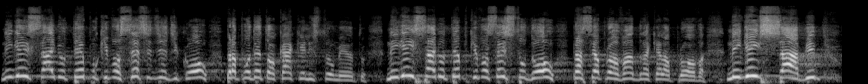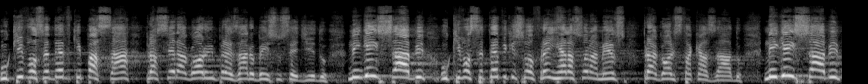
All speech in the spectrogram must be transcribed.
Ninguém sabe o tempo que você se dedicou para poder tocar aquele instrumento. Ninguém sabe o tempo que você estudou para ser aprovado naquela prova. Ninguém sabe o que você teve que passar para ser agora um empresário bem-sucedido. Ninguém sabe o que você teve que sofrer em relacionamentos para agora estar casado. Ninguém sabe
